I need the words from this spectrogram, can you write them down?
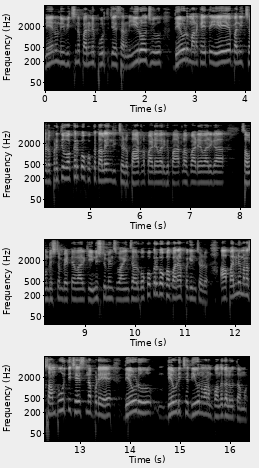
నేను నీవు ఇచ్చిన పనిని పూర్తి చేశానని. ఈరోజు దేవుడు మనకైతే ఏ ఏ పని ఇచ్చాడో ప్రతి ఒక్కరికి ఒక్కొక్క తల ఇచ్చాడు? పాటలు పాడేవారికి పాటలు పాడేవారిగా సౌండ్ సిస్టమ్ పెట్టేవారికి ఇన్స్ట్రుమెంట్స్ వాయించేవారికి ఒక్కొక్కరికి ఒక్కొక్క పని అప్పగించాడు. ఆ పనిని మనం సంపూర్తి చేసినప్పుడే దేవుడు దేవుడిచ్చే దీవును మనం పొందగలుగుతాము.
